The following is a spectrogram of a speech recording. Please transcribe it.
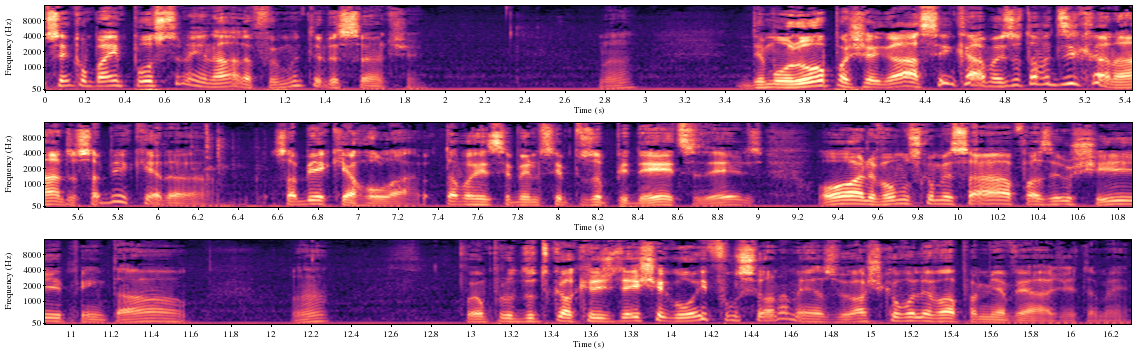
sem comprar imposto nem nada, foi muito interessante. Né? Demorou para chegar, assim, cara, mas eu tava desencanado, eu sabia que era. Eu sabia que ia rolar. Eu tava recebendo sempre os updates deles. Olha, vamos começar a fazer o shipping e tal. Né? Foi um produto que eu acreditei, chegou e funciona mesmo. Eu acho que eu vou levar para minha viagem também.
